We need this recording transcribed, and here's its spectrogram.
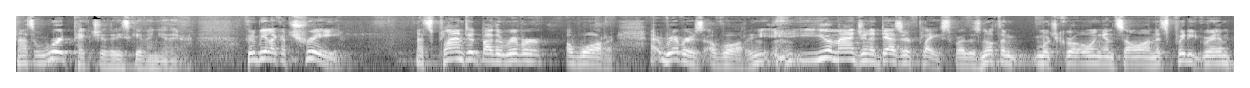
That's a word picture that he's given you there It's going to be like a tree that's planted by the river of water, uh, rivers of water. And you, you, imagine a desert place where there's nothing much growing and so on. It's pretty grim,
